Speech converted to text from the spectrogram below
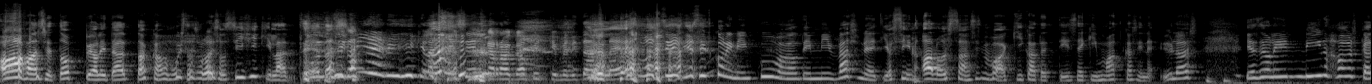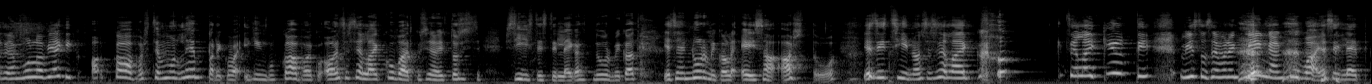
aavan se toppi oli täällä takana. Muista, sulla oli sellaisia hikilänttejä tässä. Pieni hikiläinen selkärankaa pitkin meni tälleen. Mut sit, ja sitten kun oli niin kuuma, me oltiin niin väsyneet jo siinä alussa, sitten me vaan kikatettiin sekin matka sinne ylös. Ja se oli niin hauskaa, että mulla on vieläkin kaaposta se mun lempparikuva ikin kun kaapoi, kun on se sellainen kuva, että kun siinä oli tosi siististi leikatut nurmikot, ja sen nurmikolle ei saa astua. Ja sitten siinä on se sellainen sellainen kiltti, missä on semmoinen kengän kuva ja silleen, että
